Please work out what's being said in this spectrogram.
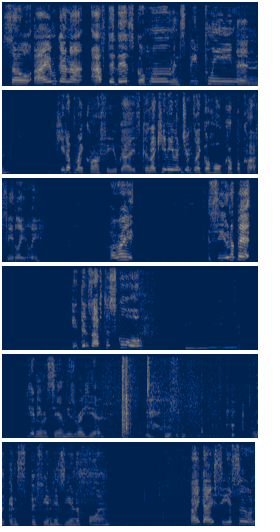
So I am gonna, after this, go home and speed clean and heat up my coffee, you guys. Because I can't even drink like a whole cup of coffee lately. All right. See you in a bit. Ethan's off to school. You can't even see him. He's right here. looking spiffy in his uniform. Bye, guys. See you soon.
